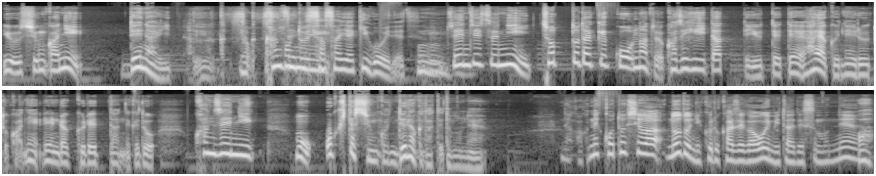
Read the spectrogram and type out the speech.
言う瞬間に出ないっていう。完全に本当ささやき声です、うん。前日にちょっとだけこうなんていうの風邪ひいたって言ってて早く寝るとかね連絡くれてたんだけど完全にもう起きた瞬間に出なくなってたもんね。なんかね今年は喉に来る風が多いみたいですもんね。あ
